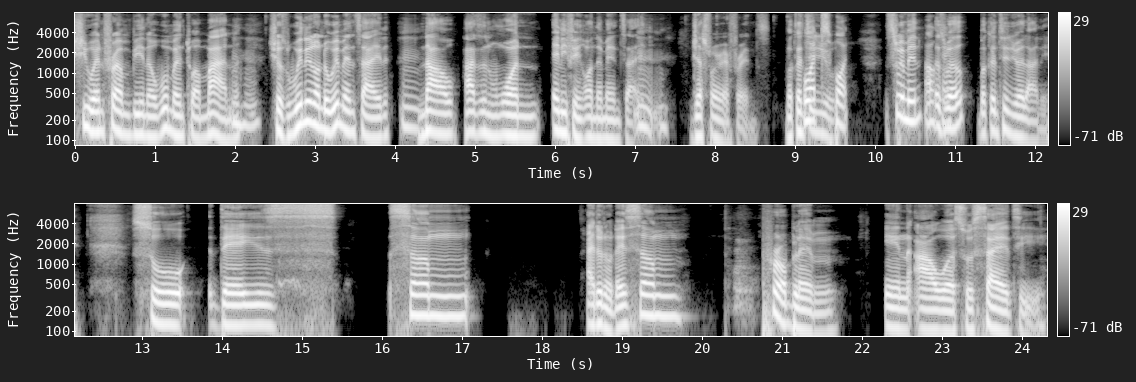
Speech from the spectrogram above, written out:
She went from being a woman to a man. Mhm. She was winning on the women's side. Mm. Now hasn't won anything on the men's side. Mm. Just for reference. But continue. What sport? Swimming as well. But continue, Adani. So there's some I don't know, there's some problem in our society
